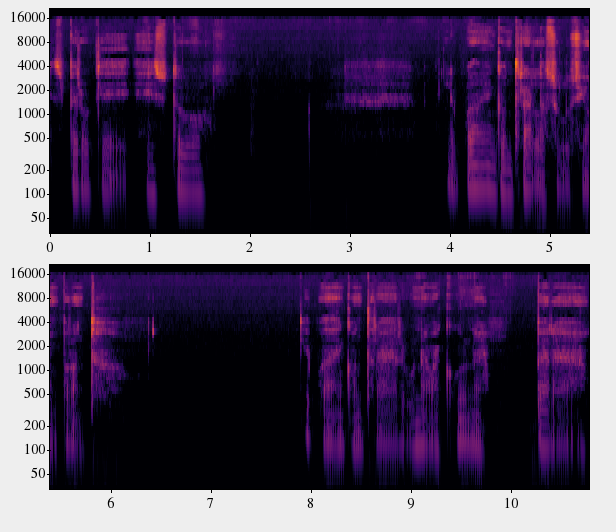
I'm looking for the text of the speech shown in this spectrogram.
Espero que esto le puedan encontrar la solución pronto. Que puedan encontrar una vacuna para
